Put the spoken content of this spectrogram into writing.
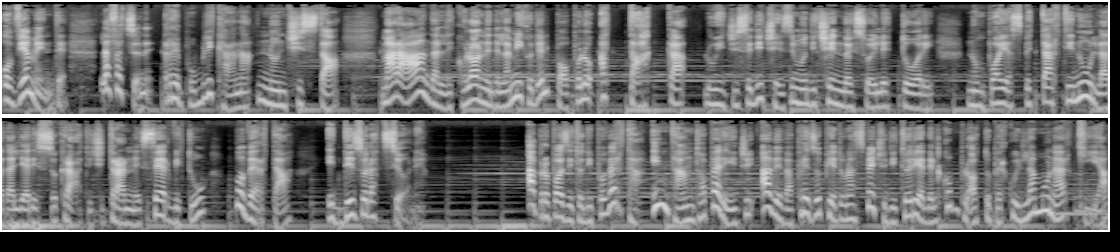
Ovviamente la fazione repubblicana non ci sta. Marat, dalle colonne dell'Amico del Popolo, attacca Luigi XVI dicendo ai suoi lettori non puoi aspettarti nulla dagli aristocratici tranne servitù, povertà e desolazione. A proposito di povertà, intanto a Parigi aveva preso piede una specie di teoria del complotto per cui la monarchia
